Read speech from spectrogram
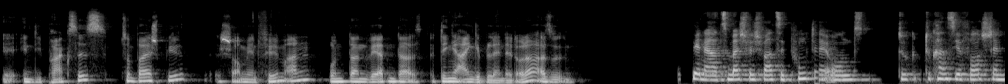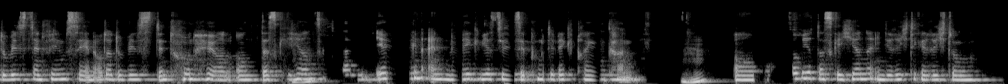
in die Praxis zum Beispiel, schaue mir einen Film an und dann werden da Dinge eingeblendet, oder? Also Genau, zum Beispiel schwarze Punkte und du, du kannst dir vorstellen, du willst den Film sehen oder du willst den Ton hören und das Gehirn mhm. sucht dann irgendeinen Weg, wie es diese Punkte wegbringen kann. Mhm. Und so wird das Gehirn in die richtige Richtung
